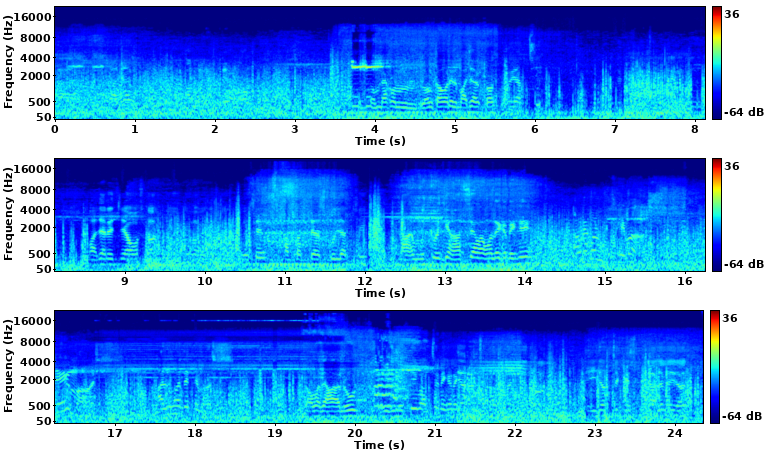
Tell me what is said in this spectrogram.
আহ, রাজার আমলের দেওয়া নাম। তো আমরা এখন লঙ্কাগড়ের বাজার ক্রস করে যাচ্ছি। বাজারের যে অবস্থা রয়েছে সাত পাঁচটা স্কুল যাচ্ছি। আর মুখ্যমন্ত্রী হাসছে আবার আমাদেরকে দেখে। আমরা এখন ফেমাস ফেমাস আলু ভাতে ফেমাস আমাদের রোড দেখতেই পাচ্ছেন, এখানে এই যাচ্ছে কেসপুর যাবে এই যাচ্ছে।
